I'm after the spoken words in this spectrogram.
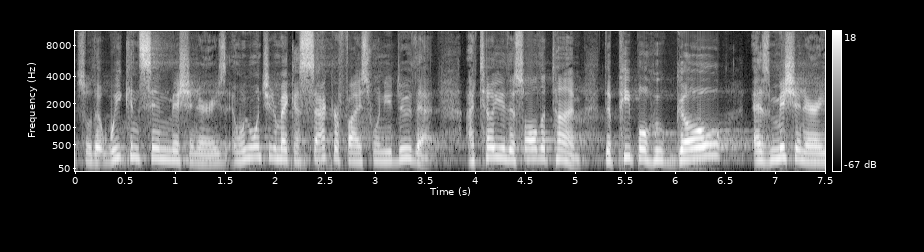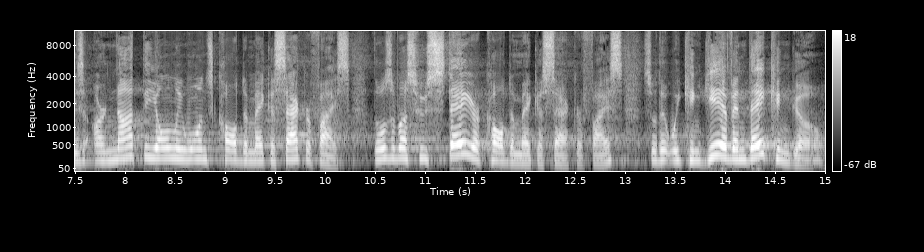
so that we can send missionaries, and we want you to make a sacrifice when you do that. I tell you this all the time the people who go as missionaries are not the only ones called to make a sacrifice. Those of us who stay are called to make a sacrifice so that we can give and they can go.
